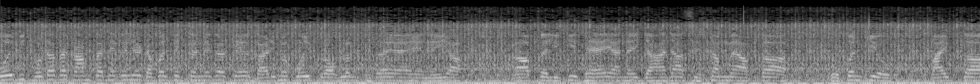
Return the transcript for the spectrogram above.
कोई भी छोटा सा काम करने के लिए डबल चेक करने का कि गाड़ी में कोई प्रॉब्लम है या नहीं, या आपका लीकेज है या नहीं, जहाँ जहाँ सिस्टम में आपका ओपन किया हो पाइप का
